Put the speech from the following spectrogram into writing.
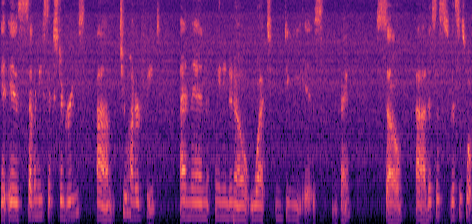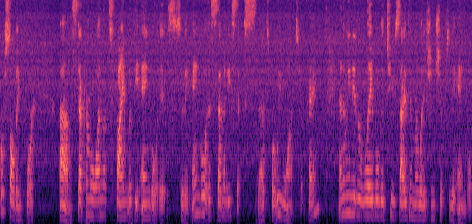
it is 76 degrees, um, 200 feet, and then we need to know what D is. Okay. So uh, this is this is what we're solving for. Um, step number one, let's find what the angle is. So the angle is 76. That's what we want, okay? And then we need to label the two sides in relationship to the angle,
